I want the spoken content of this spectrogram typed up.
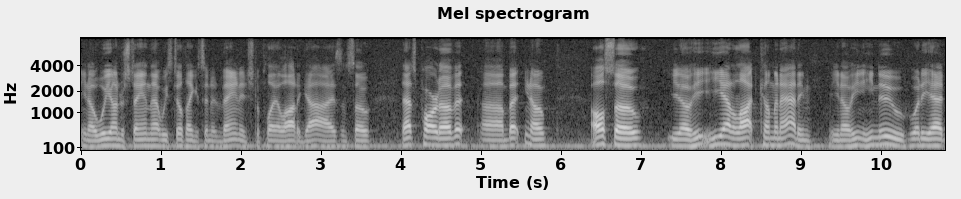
you know, we understand that. We still think it's an advantage to play a lot of guys. And so that's part of it. Uh, but, you know, also, you know, he, he had a lot coming at him. You know, he, he knew what he had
